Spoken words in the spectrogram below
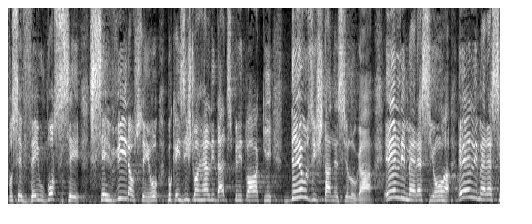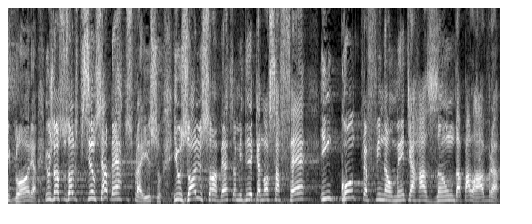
Você veio você servir ao Senhor, porque existe uma realidade espiritual aqui. Deus está nesse lugar. Ele merece honra, ele merece glória. E os nossos olhos precisam ser abertos para isso. E os olhos são abertos à medida que a nossa fé encontra finalmente a razão da palavra.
